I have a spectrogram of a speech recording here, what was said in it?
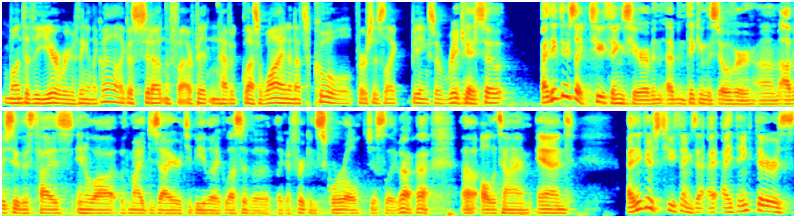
month of the year where you're thinking like well i go sit out in the fire pit and have a glass of wine and that's cool versus like being so rigid Okay, so I think there's like two things here. I've been I've been thinking this over. Um, obviously, this ties in a lot with my desire to be like less of a like a freaking squirrel, just like ah, ah, uh, all the time. And I think there's two things. I, I think there's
